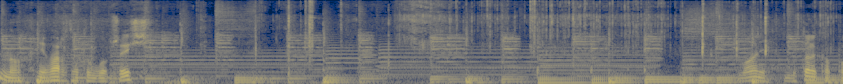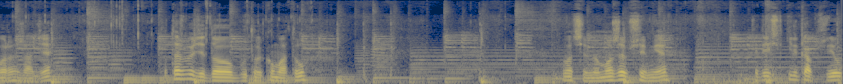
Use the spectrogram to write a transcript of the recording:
No, nie warto tu było przyjść. Butelka po orężadzie. To też będzie do butelkomatu. Zobaczymy, może przyjmie. Kiedyś kilka przyjął,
